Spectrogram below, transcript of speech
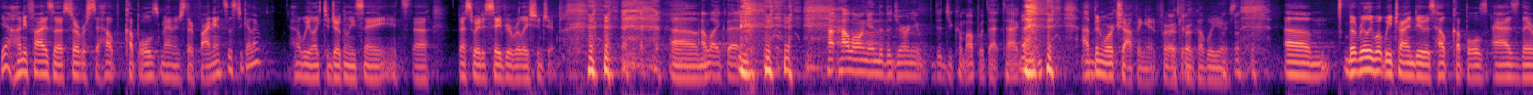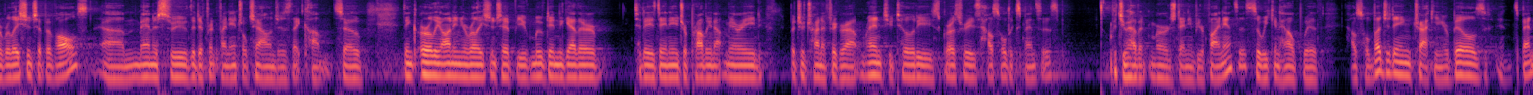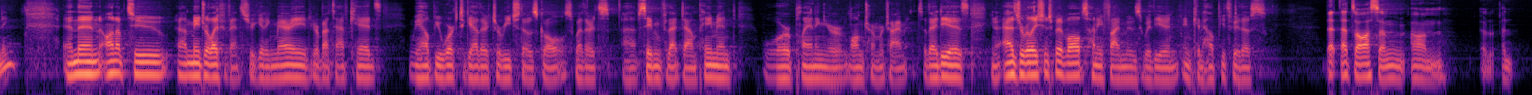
Yeah, Honeyfi is a service to help couples manage their finances together. Uh, we like to jokingly say it's the best way to save your relationship. um, I like that. how, how, long into the journey did you come up with that tagline? I've been workshopping it for, okay. for a couple of years. um, but really, what we try and do is help couples as their relationship evolves um, manage through the different financial challenges that come. So, think early on in your relationship, you've moved in together. Today's day and age, you're probably not married, but you're trying to figure out rent, utilities, groceries, household expenses but you haven't merged any of your finances. So we can help with household budgeting, tracking your bills and spending. And then on up to uh, major life events. You're getting married, you're about to have kids. We help you work together to reach those goals, whether it's uh, saving for that down payment or planning your long-term retirement. So the idea is, you know, as your relationship evolves, Honeyfi moves with you and, and can help you through those. That, that's awesome. Um,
